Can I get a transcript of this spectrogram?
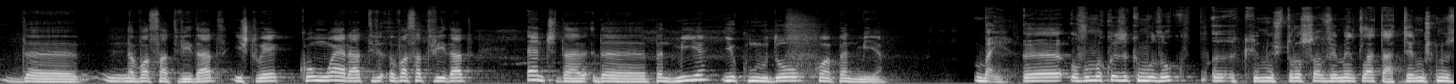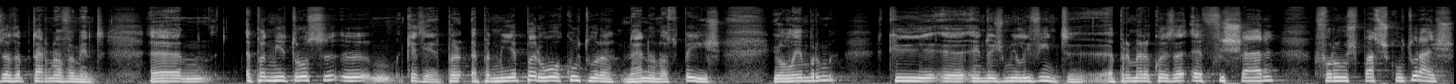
da, na vossa atividade? Isto é, como era a, a vossa atividade antes da, da pandemia e o que mudou com a pandemia? Bem, uh, houve uma coisa que mudou que, uh, que, nos trouxe, obviamente, lá está, termos que nos adaptar novamente. Uh, a pandemia trouxe, quer dizer, a pandemia parou a cultura não é, no nosso país. Eu lembro-me que em 2020 a primeira coisa a fechar foram os espaços culturais,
